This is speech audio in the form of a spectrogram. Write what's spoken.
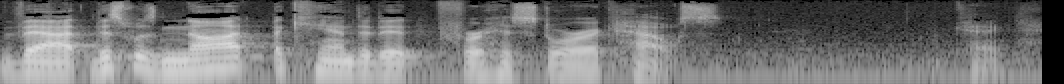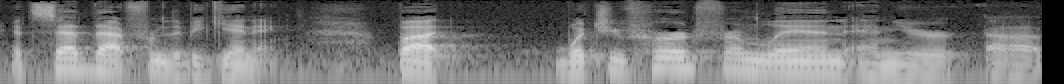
that this was not a candidate for historic house. Okay, it said that from the beginning. But what you've heard from Lynne and you uh,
